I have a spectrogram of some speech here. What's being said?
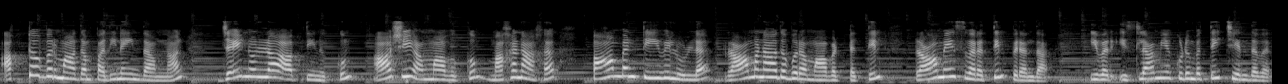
அக்டோபர் மாதம் பதினைந்தாம் நாள் ஜெய்னுல்லா ஆப்தீனுக்கும் ஆஷி அம்மாவுக்கும் மகனாக பாம்பன் தீவில் உள்ள ராமநாதபுரம் மாவட்டத்தில் ராமேஸ்வரத்தில் பிறந்தார். இவர் இஸ்லாமிய குடும்பத்தைச் சேர்ந்தவர்.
